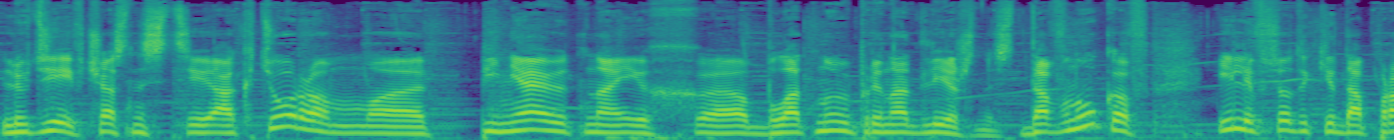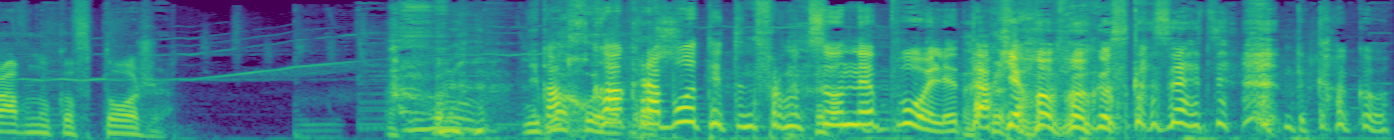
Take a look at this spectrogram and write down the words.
людей, в частности актерам, пеняют на их э, блатную принадлежность? До внуков или все-таки до правнуков тоже? Ну, как как работает информационное поле, так я вам могу сказать. Да как?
